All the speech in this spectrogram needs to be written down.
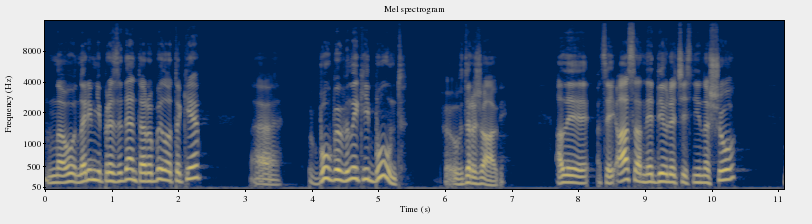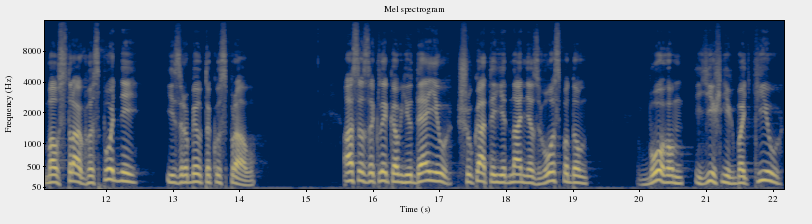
на, на рівні президента робило таке, е, був би великий бунт в державі. Але цей Аса, не дивлячись ні на що, мав страх Господній і зробив таку справу. Аса закликав юдеїв шукати єднання з Господом, Богом їхніх батьків,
